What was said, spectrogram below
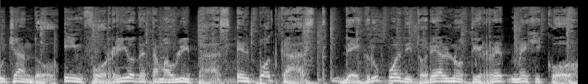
escuchando Info Río de Tamaulipas, el podcast de Grupo Editorial Notired México.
